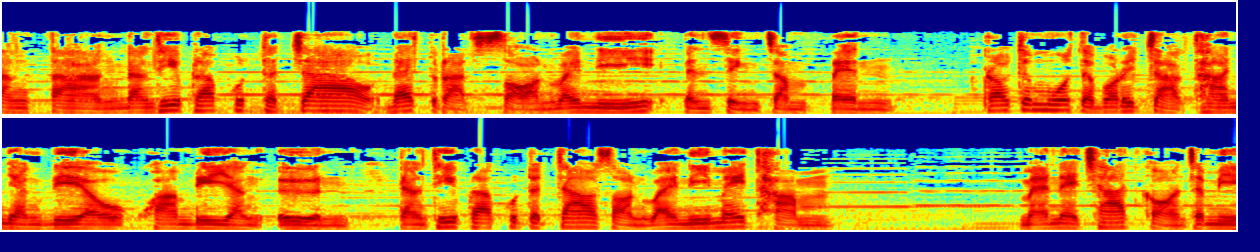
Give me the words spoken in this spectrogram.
ต่างๆ ดังที่พระพุทธเจ้าได้ตรัสสอนไว้นี้เป็นสิ่งจำเป็น เราจะมัวแต่บริจาคทานอย่างเดียว ความดีอย่างอื่น ดังที่พระพุทธเจ้าสอนไว้นี้ไม่ทำแม้ในชาติก่อนจะมี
